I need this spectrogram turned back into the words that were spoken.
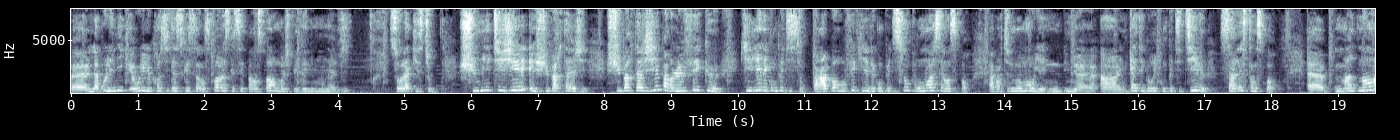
euh, la polémique, oui, le crossfit, est-ce que c'est un sport, est-ce que c'est pas un sport? Moi, je vais donner mon avis sur la question. Je suis mitigée et je suis partagée. Je suis partagée par le fait que qu'il y ait des compétitions. Par rapport au fait qu'il y ait des compétitions, pour moi, c'est un sport. À partir du moment où il y a une, catégorie compétitive, ça reste un sport. Euh, maintenant,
